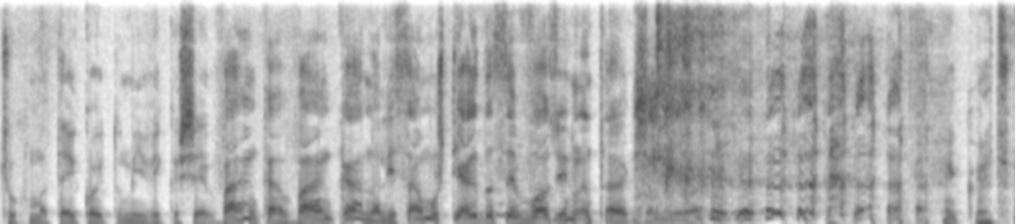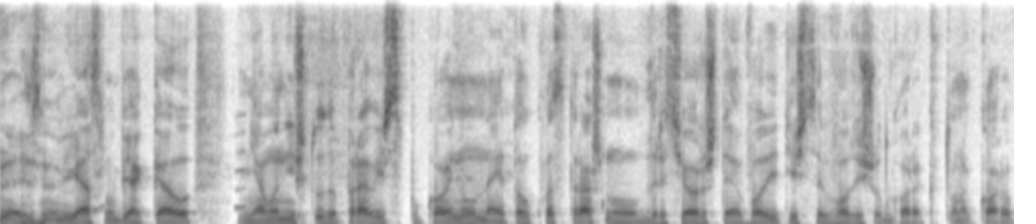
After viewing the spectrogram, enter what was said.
чух Матей, който ми викаше Ванка, Ванка, нали само щях да се возя на тази камила. Което, нали, аз му бях казал, няма нищо да правиш спокойно, не е толкова страшно, дресьора ще я води, ти ще се возиш отгоре като на кораб,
